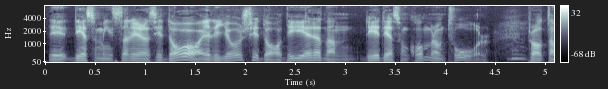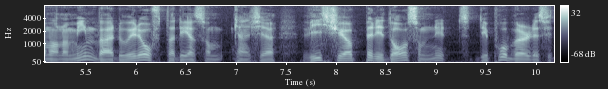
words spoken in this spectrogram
det, det, som installeras idag eller görs idag det är redan det, är det som kommer om två år. Mm. Pratar man om min värld då är det ofta det som kanske vi köper idag som nytt. Det påbörjades för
